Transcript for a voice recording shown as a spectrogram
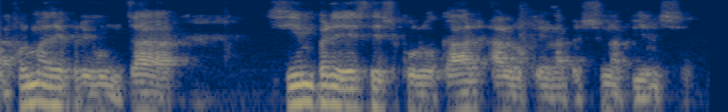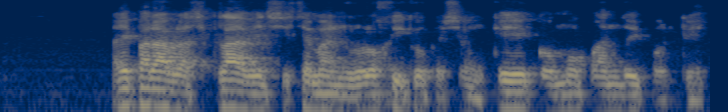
la, forma de preguntar siempre es descolocar a lo que la persona piensa. Hay palabras clave en el sistema neurológico que son qué, cómo, cuándo y por qué.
